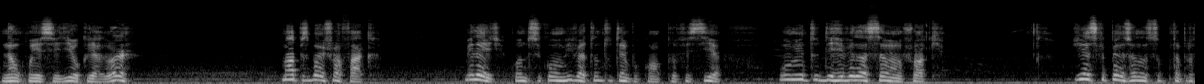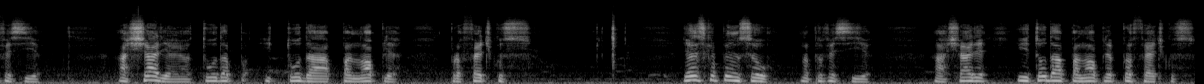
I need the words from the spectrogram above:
não conheceria o Criador? Maps baixou a faca. Milady, quando se convive há tanto tempo com a profecia, o momento de revelação é um choque. Jéssica pensou na, profecia. A Sharia e toda, e toda a panóplia proféticos. Jéssica pensou na profecia. A Sharia e toda a panóplia proféticos.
